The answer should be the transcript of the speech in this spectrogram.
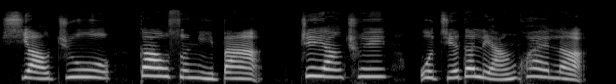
小猪，告诉你吧，这样吹，我觉得凉快了，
